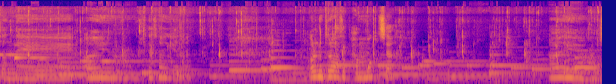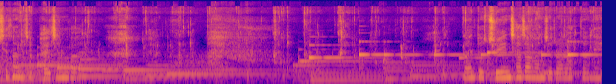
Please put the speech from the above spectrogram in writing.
목말랐었네. 아유 세상에나. 얼른 들어가서 밥 먹자. 아유, 세상에 저 발 좀 봐. 난 또 주인 찾아간 줄 알았더니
